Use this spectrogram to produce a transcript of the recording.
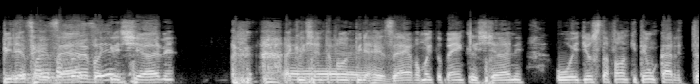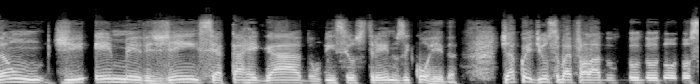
Pilhas reserva, Cristiane. A Cristiane está falando pilha reserva, muito bem, Cristiane. O Edilson está falando que tem um cartão de emergência carregado em seus treinos e corrida. Já que o Edilson vai falar do, do, do, dos,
